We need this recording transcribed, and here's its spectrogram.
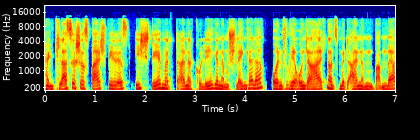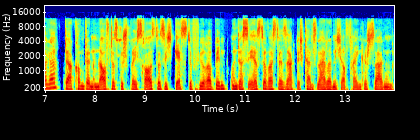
Mein klassisches Beispiel ist, ich stehe mit einer Kollegin im Schlenkerler und wir unterhalten uns mit einem Bamberger. Da kommt dann im Laufe des Gesprächs raus, dass ich Gästeführer bin. Und das Erste, was der sagt, ich kann es leider nicht auf Fränkisch sagen,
